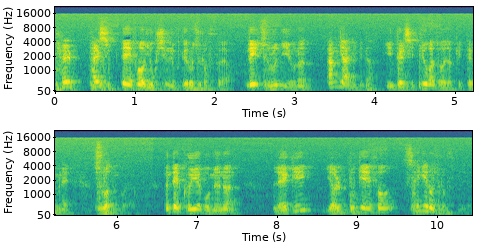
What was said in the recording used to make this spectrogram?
8, 80대에서 66대로 줄었어요. 근데 이 줄은 이유는 딴 게 아닙니다. 인텔 CPU가 좋아졌기 때문에 줄어든 거예요. 근데 그에 보면은 rack이 12개에서 3개로 줄었습니다.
